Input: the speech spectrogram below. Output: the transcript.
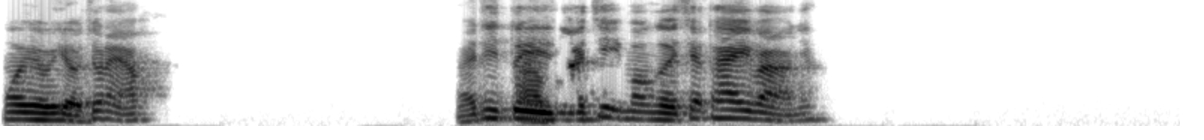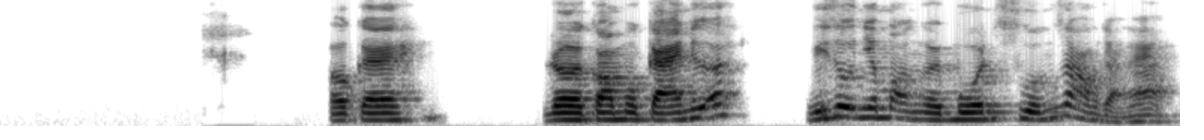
Mọi người hiểu hiểu chỗ này không? Đấy thì tùy à. giá trị mọi người sẽ thay vào nhé. Ok. Rồi còn một cái nữa. Ví dụ như mọi người muốn xuống dòng chẳng hạn.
